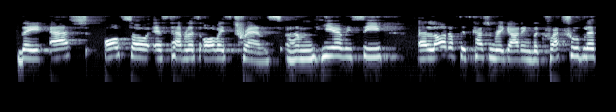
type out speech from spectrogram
the ASH also established always trends. Um, here we see a lot of discussion regarding the quadruplet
